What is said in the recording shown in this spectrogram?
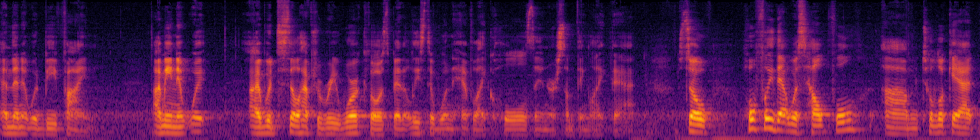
and then it would be fine. I mean, it I would still have to rework those, but at least it wouldn't have like holes in or something like that. So hopefully that was helpful um, to look at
